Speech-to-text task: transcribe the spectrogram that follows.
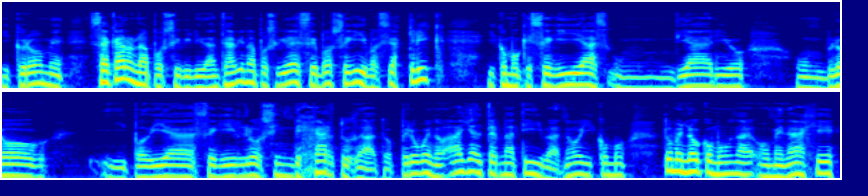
y Chrome sacaron la posibilidad. Antes había una posibilidad de vos seguir, vos hacías clic y como que seguías un diario, un blog, y podías seguirlo sin dejar tus datos. Pero bueno, hay alternativas, ¿no? Y como, tómenlo como un homenaje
